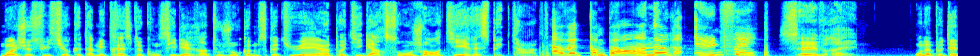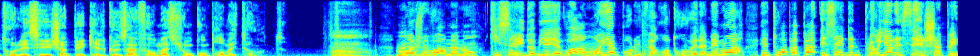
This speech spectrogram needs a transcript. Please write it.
Moi, je suis sûr que ta maîtresse te considérera toujours comme ce que tu es, un petit garçon gentil et respectable. Avec comme parents un ogre et une fée C'est vrai. On a peut-être laissé échapper quelques informations compromettantes. Moi, je vais voir maman. Qui sait, il doit bien y avoir un moyen pour lui faire retrouver la mémoire. Et toi, papa, essaye de ne plus rien laisser échapper.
